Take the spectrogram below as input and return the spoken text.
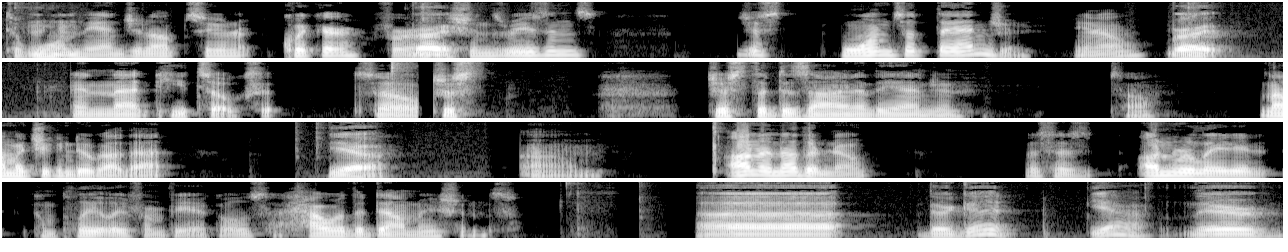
to warm Mhm. the engine up sooner, quicker for Right. emissions reasons. It just warms up the engine, you know, right. and that heat soaks it. So just, just the design of the engine. So not much you can do about that. Yeah. Um, on another note, this is unrelated completely from vehicles. How are the Dalmatians? Uh they're good. Yeah. They're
